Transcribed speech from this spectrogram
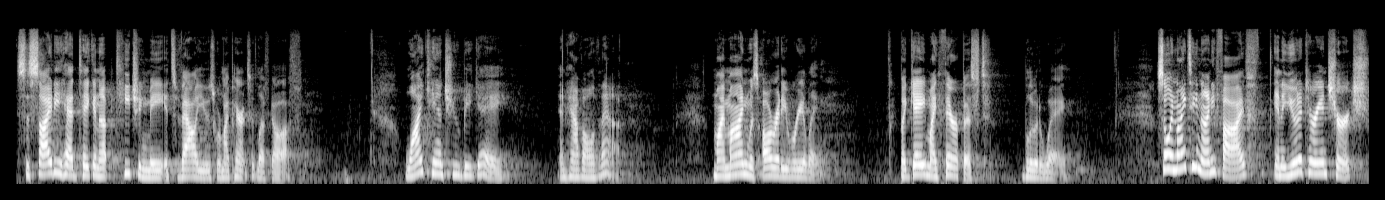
Society had taken up teaching me its values where my parents had left off. Why can't you be gay and have all of that? My mind was already reeling, but Gay, my therapist, blew it away. So in 1995, in a Unitarian church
